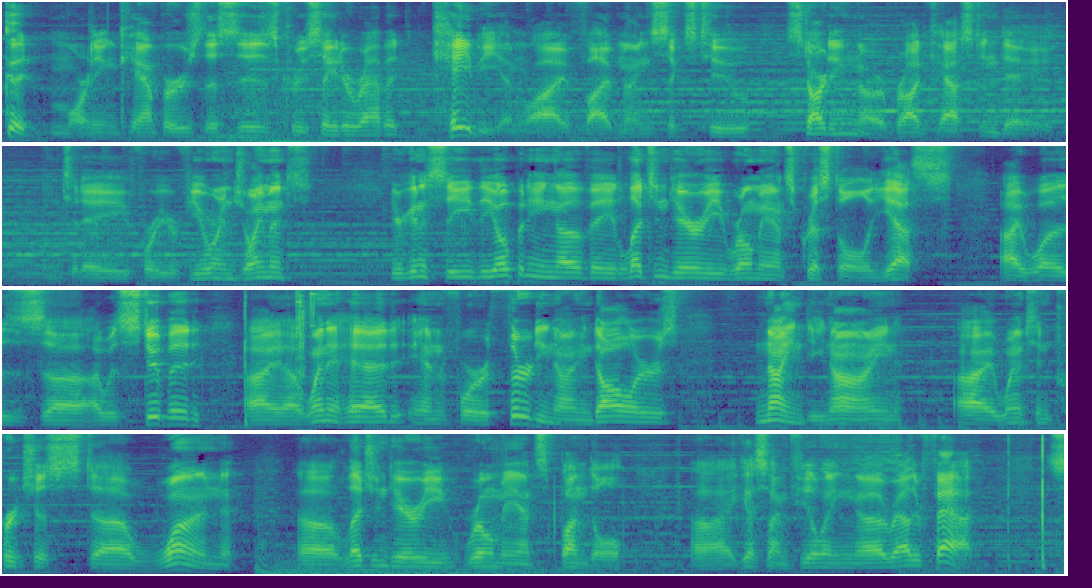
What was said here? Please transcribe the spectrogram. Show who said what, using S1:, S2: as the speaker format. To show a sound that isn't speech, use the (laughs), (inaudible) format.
S1: Good morning, campers. This is Crusader Rabbit, KBNY 5962, starting our broadcasting day. And today, for your viewer enjoyment, you're going to see the opening of a legendary romance crystal. Yes, I was uh, I was stupid. I uh, went ahead and for $39.99, I went and purchased uh, one uh, legendary romance bundle. Uh, I guess I'm feeling uh, rather fat.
